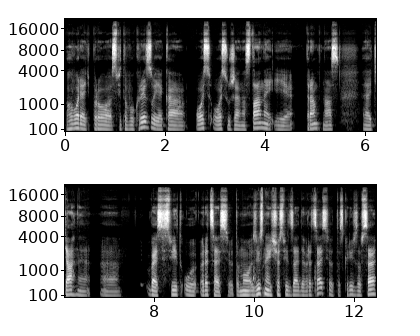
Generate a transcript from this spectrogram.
говорять про світову кризу, яка ось-ось уже настане, і Трамп нас тягне весь світ у рецесію. Тому, звісно, якщо світ зайде в рецесію, то, скоріш за все,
